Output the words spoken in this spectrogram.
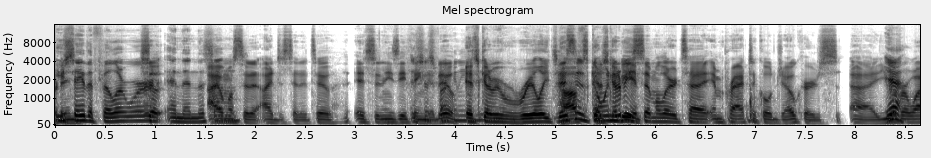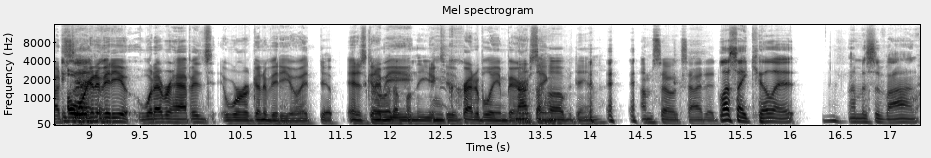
the you say the filler word So, and then the I sentence. almost did it. I just did it too. It's an easy thing to just do. fucking it's gonna be really tough. This is It's going to gonna be, be similar to Impractical Jokers. Uh, you Yeah, ever watch Oh, that? we're gonna Exactly. video whatever happens. We're gonna video it, Yep. and it's gonna Throw it be up on the YouTube. incredibly Not the embarrassing. hub, Dan. I'm so excited. Unless I kill it, I'm a savant.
